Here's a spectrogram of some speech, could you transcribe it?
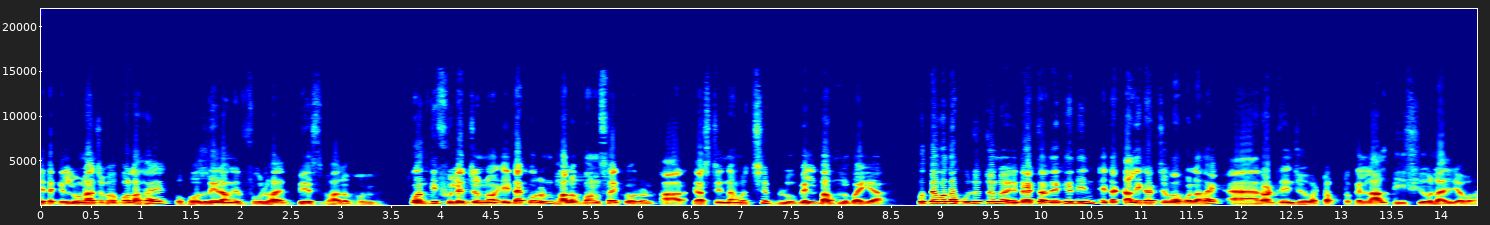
এটাকে লুনা জবা বলা হয় হলদি রঙের ফুল হয়, বেশ ভালো ফুল। সুগন্ধি ফুলের জন্য এটা করুন, ভালো বনসাই করুন, আর গাছটির নাম হচ্ছে ব্লুবেল বা ব্লুবাইয়া। দেবতা পুজোর জন্য এটা একটা রেখে দিন, এটা কালীঘাট জবা বলা হয় রডরিন জবা, টকটকে লাল, দেশীয় লাল জবা।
